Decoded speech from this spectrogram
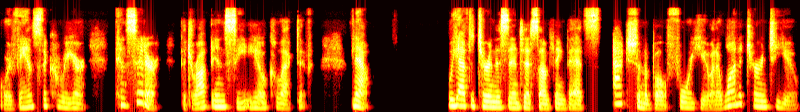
or advance the career, consider the Drop In CEO Collective. Now, we have to turn this into something that's actionable for you. And I want to turn to you.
